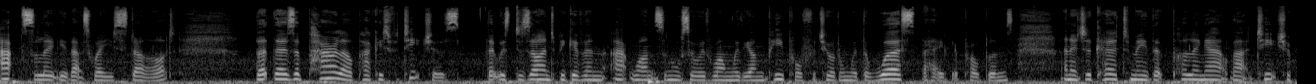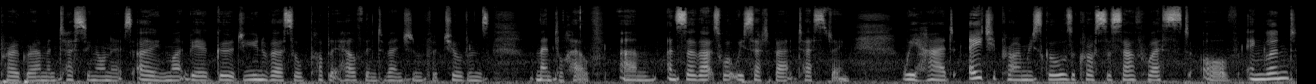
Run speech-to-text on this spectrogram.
absolutely that's where you start. But there's a parallel package for teachers that was designed to be given at once and also with one with young people for children with the worst behaviour problems. And it occurred to me that pulling out that teacher programme and testing on its own might be a good universal public health intervention for children's mental health. Um, and so that's what we set about testing. We had 80 primary schools across the southwest of England.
